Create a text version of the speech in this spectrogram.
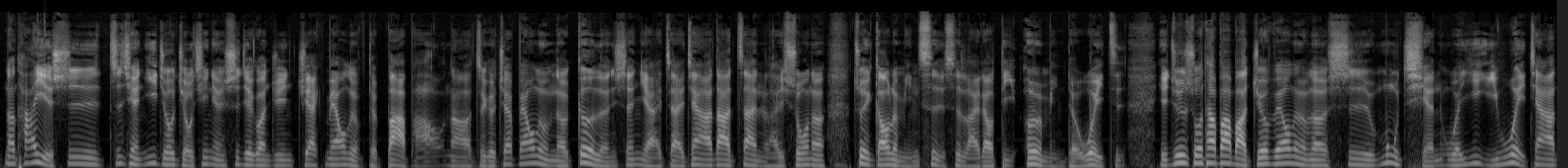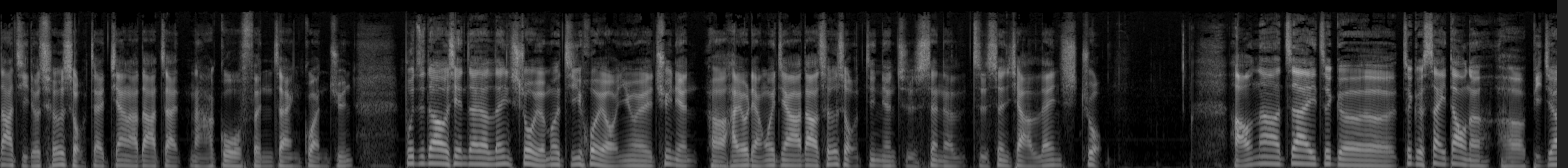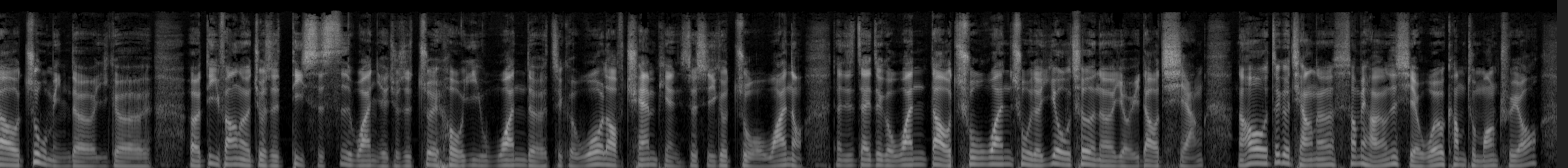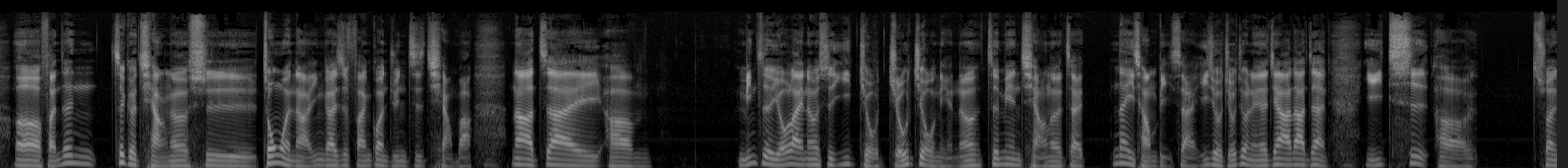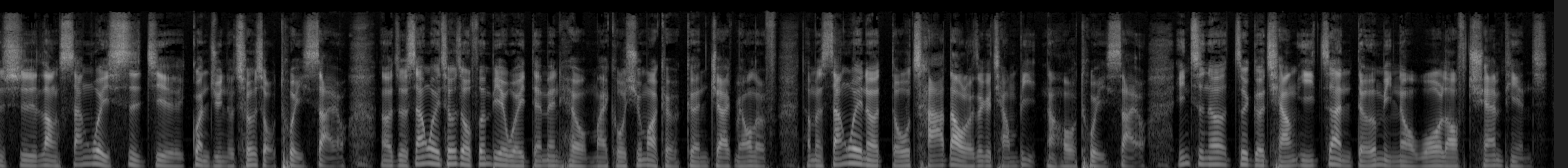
那他也是之前一九九七年世界冠军 Jack Villeneuve 的爸爸。那这个 Jack Villeneuve 呢，个人生涯在加拿大站来说呢，最高的名次是来到第二名的位置。也就是说，他爸爸 Jack Villeneuve 呢，是目前唯一一位加拿大籍的车手在加拿大站拿过分站冠军。不知道现在的 Lane Stroll 有没有机会哦？因为去年呃还有两位加拿大车手，今年只剩了只剩下 Lane Stroll。好，那在这个这个赛道呢，呃，比较著名的一个呃地方呢，就是第十四弯，也就是最后一弯的这个 Wall of Champions，这是一个左弯哦。但是在这个弯道出弯处的右侧呢，有一道墙，然后这个墙呢上面好像是写 Welcome to Montreal，呃，反正这个墙呢是中文啊，应该是翻冠军之墙吧。那在嗯。名字的由来呢，是一九九九年呢，这面墙呢，在那一场比赛，一九九九年的加拿大站，一次呃，算是让三位世界冠军的车手退赛哦。那这三位车手分别为 Damon Hill、Michael Schumacher 跟 Jack Villeneuve，他们三位呢都插到了这个墙壁，然后退赛哦。因此呢，这个墙一战得名哦，Wall of Champions。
